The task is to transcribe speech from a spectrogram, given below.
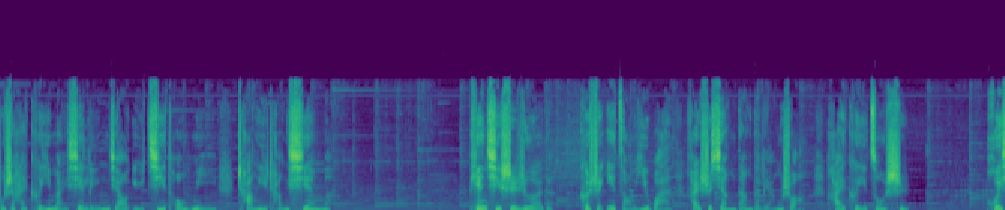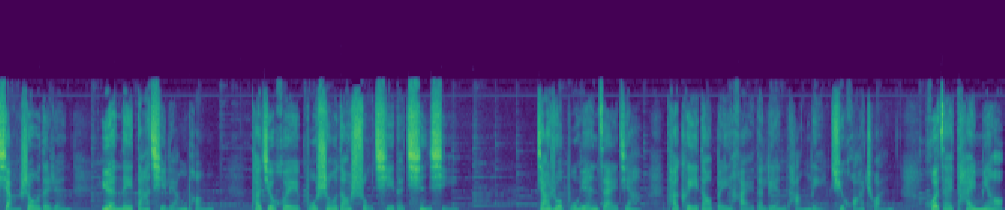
不是还可以买些菱角与鸡头米尝一尝鲜吗？天气是热的，可是，一早一晚还是相当的凉爽，还可以做事。会享受的人，院内搭起凉棚，他就会不受到暑气的侵袭。假若不愿在家，他可以到北海的莲塘里去划船，或在太庙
